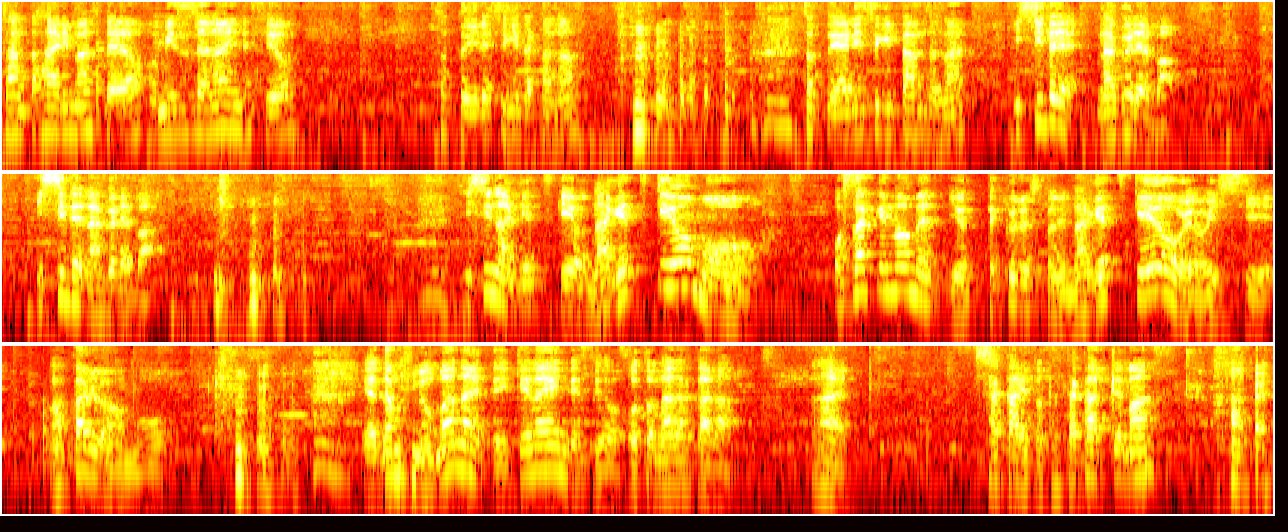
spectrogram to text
ちゃんと入りましたよ。お水じゃないんですよ。ちょっと入れすぎたかな。ちょっとやりすぎたんじゃない？石で殴れば。石で殴れば。石投げつけよう。投げつけようもう。お酒飲めって言ってくる人に投げつけようよ石わかるわもう。いやでも飲まないといけないんですよ大人だから。はい。社会と戦ってます。はい。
